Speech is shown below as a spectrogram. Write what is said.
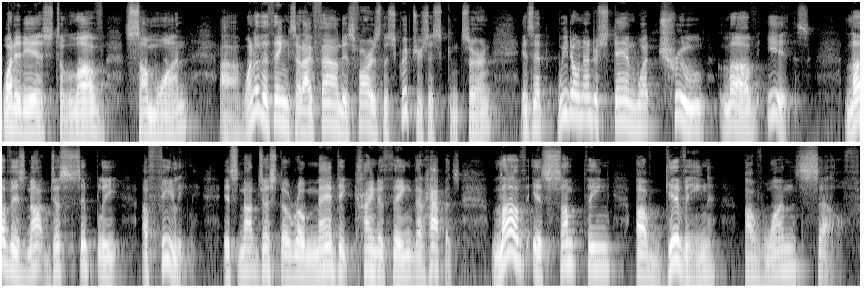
what it is to love someone. Uh, one of the things that I've found as far as the scriptures is concerned is that we don't understand what true love is. Love is not just simply a feeling, it's not just a romantic kind of thing that happens. Love is something of giving of oneself.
